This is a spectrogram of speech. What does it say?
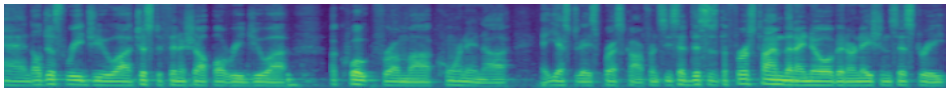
And I'll just read you, uh, just to finish up, I'll read you uh, a quote from uh, Cornyn uh, at yesterday's press conference. He said, this is the first time that I know of in our nation's history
